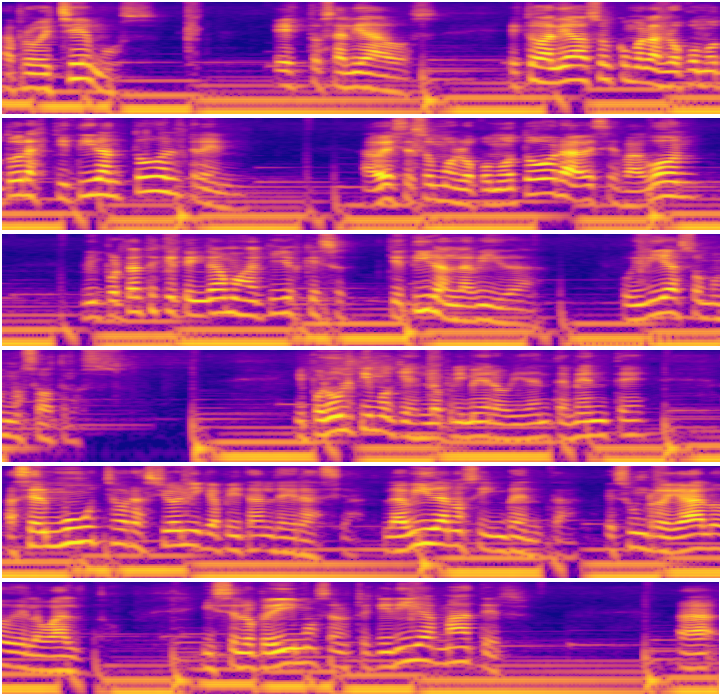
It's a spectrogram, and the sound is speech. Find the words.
Aprovechemos estos aliados. Estos aliados son como las locomotoras que tiran todo el tren a veces somos locomotora, a veces vagón. Lo importante es que tengamos aquellos que, que tiran la vida. Hoy día somos nosotros. Y por último, que es lo primero, evidentemente, hacer mucha oración y capital de gracia. La vida no se inventa, es un regalo de lo alto. Y se lo pedimos a nuestra querida Mater, a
